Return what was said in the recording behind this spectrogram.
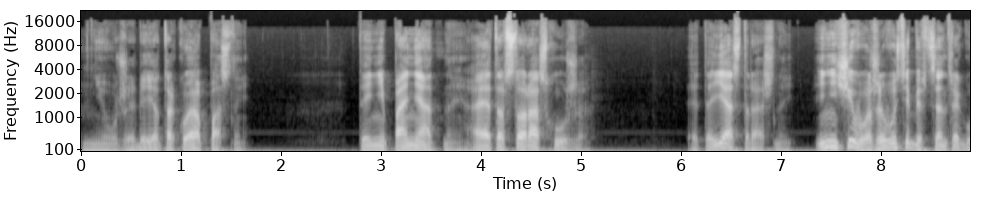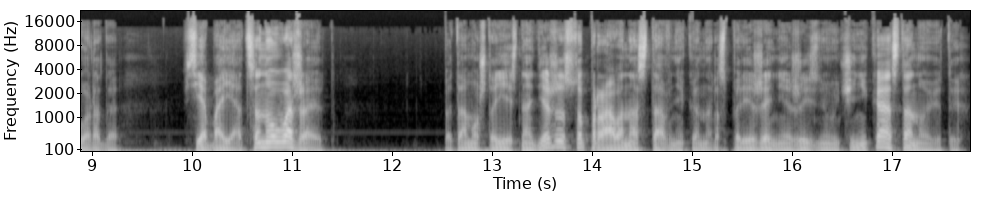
Неужели я такой опасный? Ты непонятный, а это в сто раз хуже. Это я страшный. И ничего, живу себе в центре города. Все боятся, но уважают. Потому что есть надежда, что право наставника на распоряжение жизнью ученика остановит их.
